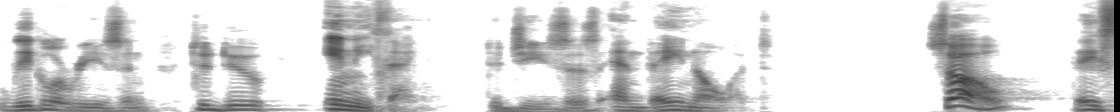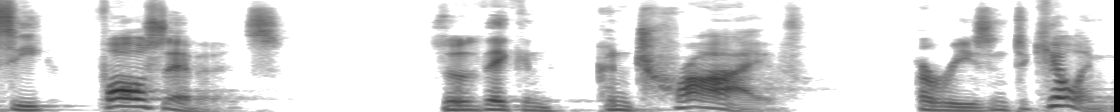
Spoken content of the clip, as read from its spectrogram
legal reason to do anything to Jesus, and they know it. So they seek false evidence so that they can contrive a reason to kill him.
